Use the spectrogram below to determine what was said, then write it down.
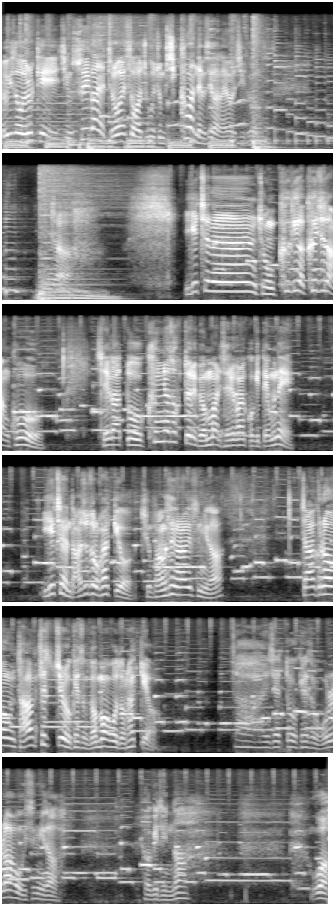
여기서 이렇게 지금 수액 안에 들어가 있어가지고 좀 시큼한 냄새가 나요 지금. 자 이 개체는 좀 크기가 크지도 않고 제가 또 큰 녀석들을 몇 마리 데려갈 거기 때문에 이 개체는 놔주도록 할게요. 지금 방생을 하겠습니다. 자 그럼 다음 채집지로 계속 넘어가 보도록 할게요. 자 이제 또 계속 올라가고 있습니다. 여기도 있나? 우와.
